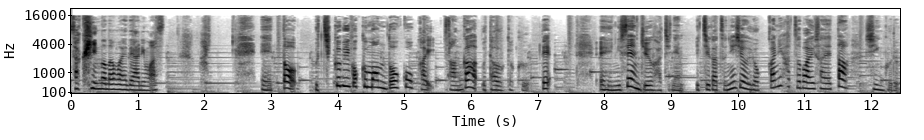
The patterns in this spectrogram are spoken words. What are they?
作品の名前であります。えっ、ー、と、内首獄門同好会さんが歌う曲で、えー、2018年1月24日に発売されたシングル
